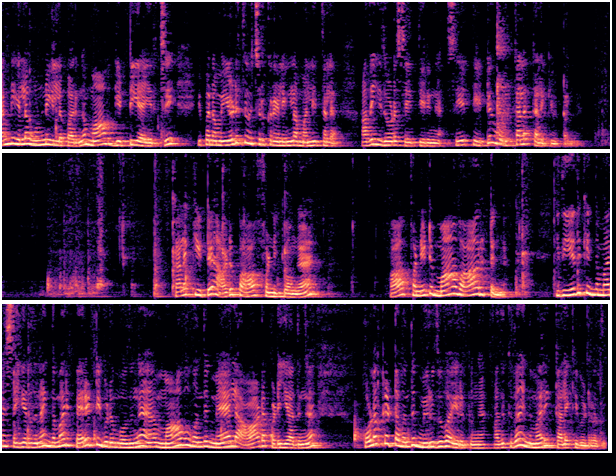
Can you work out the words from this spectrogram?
தண்ணி எல்லாம் ஒண்ணு இல்ல பாருங்க மாவு கெட்டி ஆயிருச்சு இப்ப நம்ம எடுத்து வச்சிருக்கிறோம் இல்லைங்களா மல்லித்தலை அதை இதோட சேர்த்திருங்க சேர்த்திட்டு ஒரு கலை கலக்கி விட்டுருங்க. கலக்கிட்டு அடுப்பு ஆஃப் பண்ணிக்கோங்க. ஆஃப் பண்ணிட்டு மாவு ஆறட்டுங்க. இது எதுக்கு இந்த மாதிரி செய்யறதுன்னா இந்த மாதிரி பெரட்டி விடும்போதுங்க மாவு வந்து மேல ஆடப்படியாதுங்க. கொழக்கட்டை வந்து மிருதுவா இருக்குங்க. அதுக்குதான் இந்த மாதிரி கலக்கி விடுறது.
